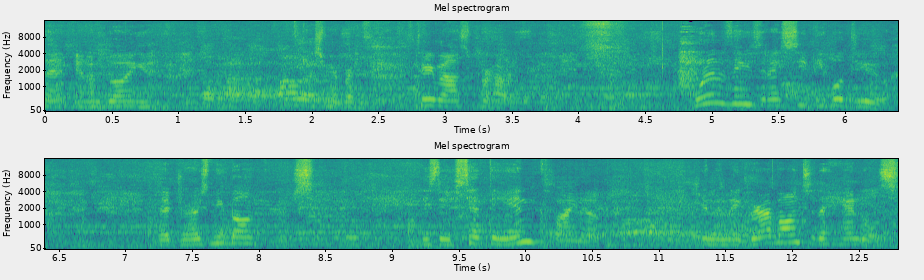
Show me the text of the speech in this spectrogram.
and I'm going at, catch my breath, three miles per hour. One of the things that I see people do that drives me bonkers is they set the incline up and then they grab onto the handles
